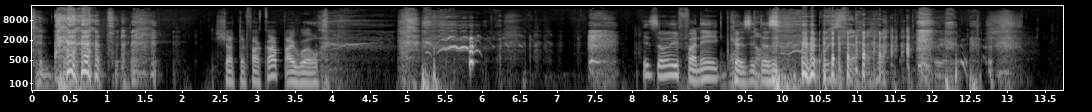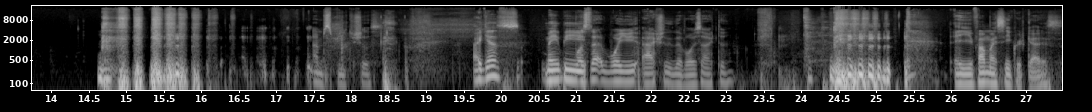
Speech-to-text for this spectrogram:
don't. Shut the fuck up! I will. it's only funny because it doesn't. I'm speechless. I guess maybe. Was that? Were you actually the voice actor? Hey, you found my secret, guys.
